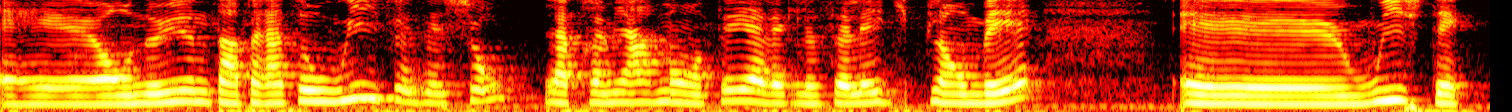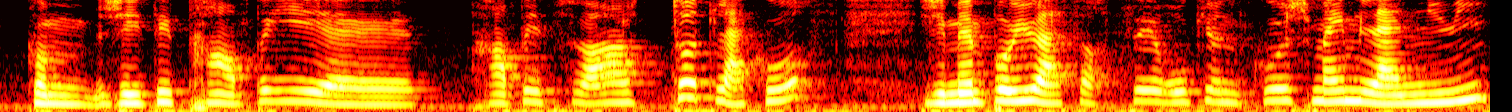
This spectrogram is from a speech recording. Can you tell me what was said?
euh, on a eu une température, oui, il faisait chaud. La première montée avec le soleil qui plombait. Euh, oui, j'étais comme. J'ai été trempée, euh, trempée de sueur toute la course. J'ai même pas eu à sortir aucune couche, même la nuit.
